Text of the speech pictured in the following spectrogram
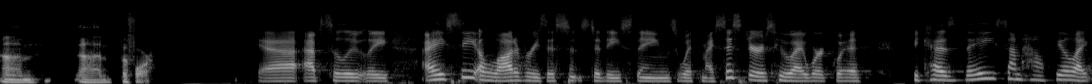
um, um, before. Yeah, absolutely. I see a lot of resistance to these things with my sisters who I work with because they somehow feel like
